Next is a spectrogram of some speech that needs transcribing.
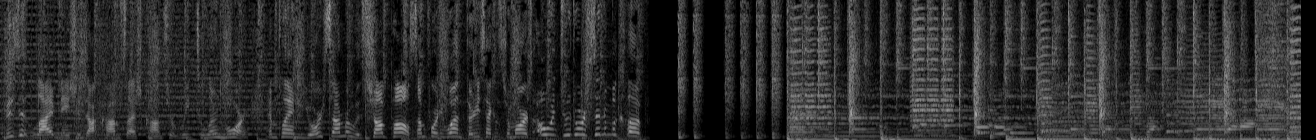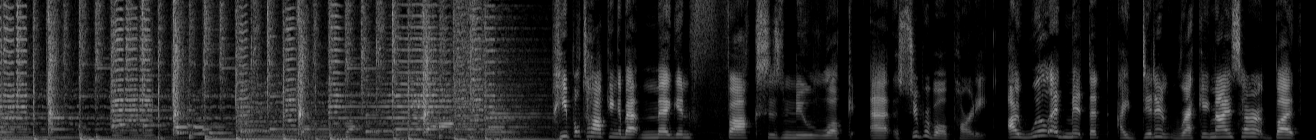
Visit LiveNation.com slash Concert to learn more and plan your summer with Sean Paul, Sum 41, 30 Seconds to Mars, oh, and Two Door Cinema Club. people talking about Megan Fox's new look at a Super Bowl party. I will admit that I didn't recognize her, but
